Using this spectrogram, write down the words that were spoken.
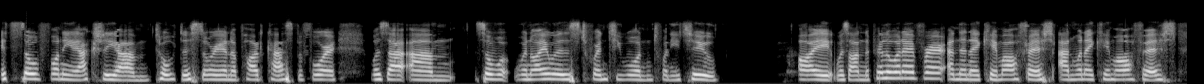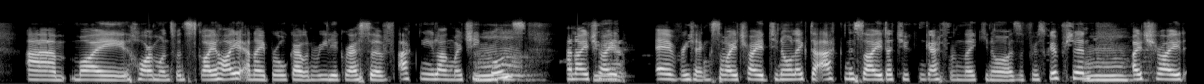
it's so funny. I actually um, told this story in a podcast before. Was that um, so when I was 21, 22, I was on the pill or whatever, and then I came off it. And when I came off it, um, my hormones went sky high, and I broke out in really aggressive acne along my cheekbones. Mm. And I tried yeah everything. So I tried, you know, like the Acnecide that you can get from like, you know, as a prescription. Mm. I tried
